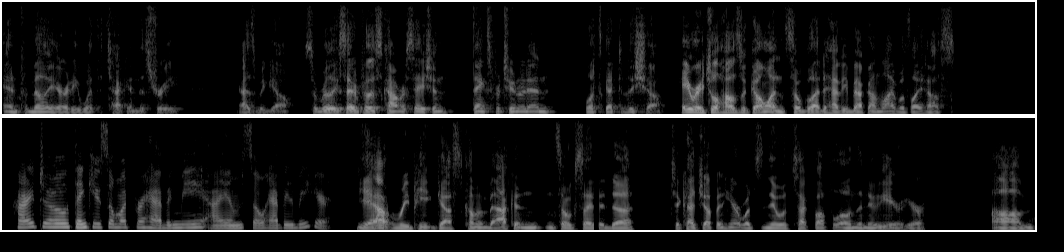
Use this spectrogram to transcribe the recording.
and familiarity with the tech industry as we go. So, really excited for this conversation. Thanks for tuning in. Let's get to the show. Hey, Rachel, how's it going? So glad to have you back on Live with Lighthouse. Hi, Joe. Thank you so much for having me. I am so happy to be here. Yeah, repeat guest coming back and, and so excited to, to catch up and hear what's new with Tech Buffalo in the new year here. Um,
